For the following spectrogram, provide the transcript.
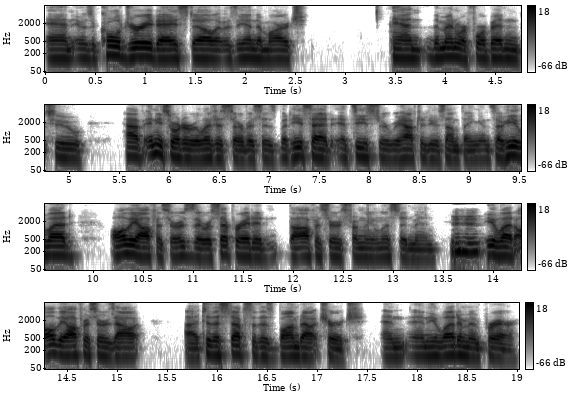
And it was a cold, dreary day still. It was the end of March. And the men were forbidden to have any sort of religious services, but he said, It's Easter, we have to do something. And so he led all the officers, they were separated, the officers from the enlisted men. Mm-hmm. He led all the officers out uh, to the steps of this bombed out church and, and he led them in prayer.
